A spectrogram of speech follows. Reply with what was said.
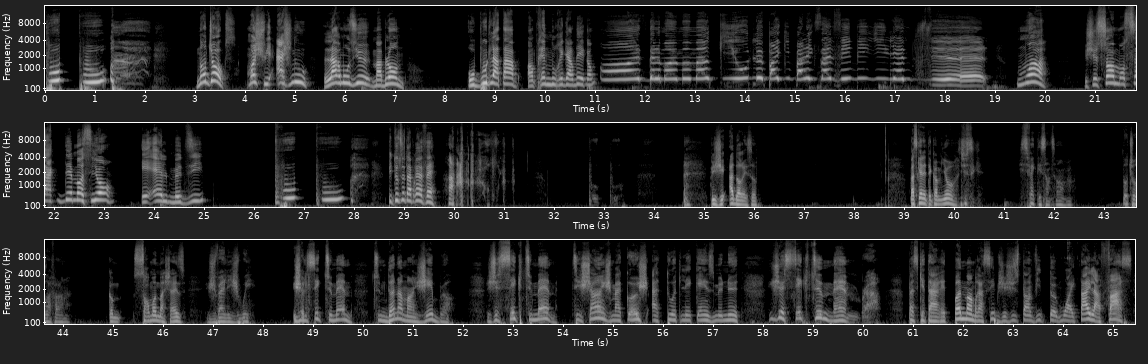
Poupou. non jokes. Moi, je suis à genoux, larmes aux yeux, ma blonde, au bout de la table, en train de nous regarder comme je sors mon sac d'émotions et elle me dit Pou, pou. Puis tout de suite après, elle fait. Puis j'ai adoré ça. Parce qu'elle était comme Yo, tu sais, qu'est-ce que tu fais avec tes sentiments? D'autres choses à faire. Comme, sors-moi de ma chaise, je vais aller jouer. Je le sais que tu m'aimes. Tu me donnes à manger, bro. Je sais que tu m'aimes. Tu changes ma couche à toutes les 15 minutes. Je sais que tu m'aimes, bro. Parce que t'arrêtes pas de m'embrasser puis j'ai juste envie de te muay la face.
